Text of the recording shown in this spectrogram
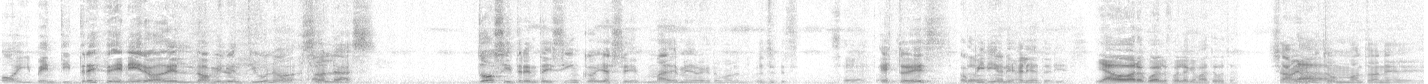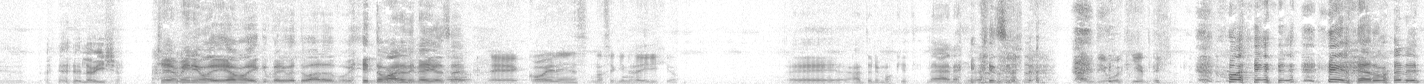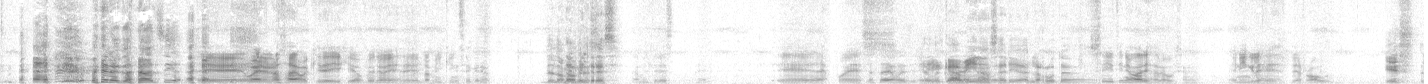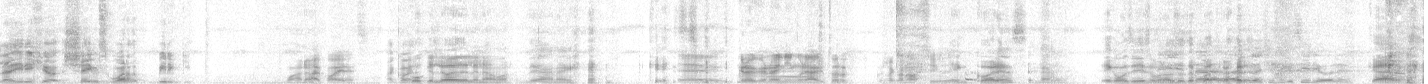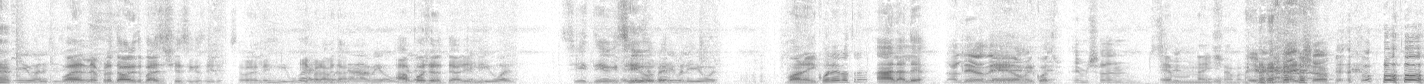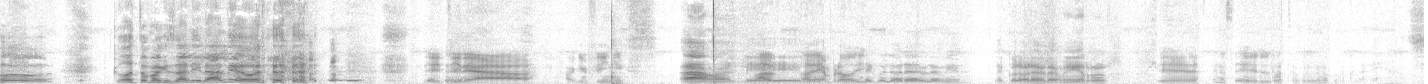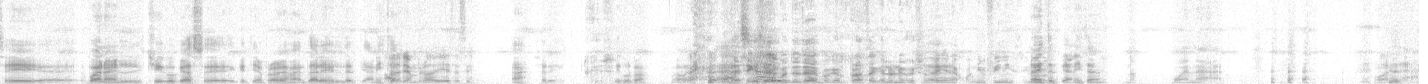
Hoy, 23 de enero del 2021, son las 2 y 35 y hace más de media hora que estamos hablando. Sí. Esto es opiniones aleatorias. ¿Y ahora cuál fue la que más te gustó? Ya a mí La- me gustó un montón eh, La Villa. Che, mínimo digamos de qué película estamos hablando, porque estamos hablando y nadie sabe. Eh, Coherence, no sé quién la dirigió. Eh, Anthony Muschietti. Nah, nah, qué sé yo. Andy. El hermano este. Bueno, conocido. Eh, bueno, no sabemos quién dirigió, pero es del 2015, creo. Del 2013. 2013. 2003. Eh, después. No sabemos si El camino Coherence, sería, la ruta. Sí, tiene varias traducciones. En inglés es The Road. Es, la dirigió James Ward Birkitt. Bueno, Ah, Coherence. A Cohen. búsquenlo del enamor. Vean, nah, ¿qué es? Eh, creo que no hay ningún actor reconocible. ¿En Coherence? No. Sí. Es como si dijésemos Sí, nosotros está, cuatro. actúa Jessica Sirio, boludo. Claro. Igual a Jessica Bueno, la protagonista parece Jessica Sirio, según el link. igual. Y para mí también. Amigo. Apoyo la teoría. Es igual. Sí, te digo que En sí, boludo. película es igual. Bueno, ¿y cuál era la otra? Ah, la aldea. La aldea de, De 2004. M. M. Night Shyamalan. M. Night Shyamalan. ¿Cómo toma que sale la aldea, boludo? Eh, tiene a Joaquín Phoenix, Ah, mal. eh, Adrian la, Brody. La colora de Vladimir. la colorada de Black Mirror. Eh, después no sé, el resto creo que no conozco a nadie. Sí, eh, bueno, el chico que hace, que tiene problemas mentales, el del pianista. Adrian Brody, ese sí. Ah, ya le dijiste. Disculpa. No, Ah, ah, Decí que se dan cuenta ustedes, porque el prosta que el único que yo sabía era Joaquín Phoenix. ¿No viste el pianista? No. Buena.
